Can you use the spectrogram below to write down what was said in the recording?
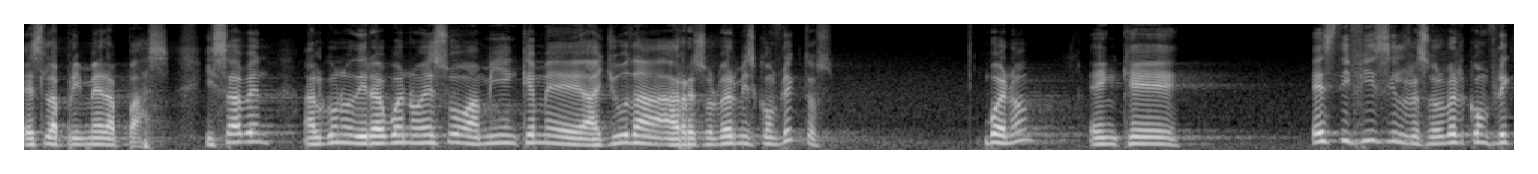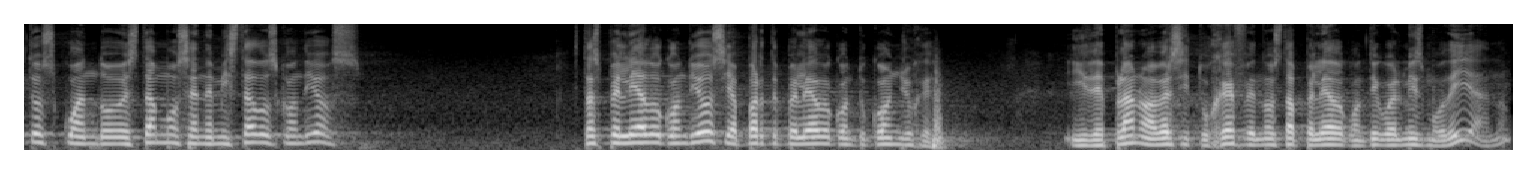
Es la primera paz. Y saben, alguno dirá, bueno, ¿eso a mí en qué me ayuda a resolver mis conflictos? Bueno, en que es difícil resolver conflictos cuando estamos enemistados con Dios. Estás peleado con Dios y aparte peleado con tu cónyuge. Y de plano a ver si tu jefe no está peleado contigo el mismo día. ¿no?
